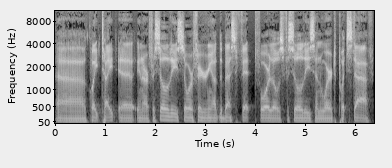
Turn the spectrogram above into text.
uh, quite tight in our facilities, so we're figuring out the best fit for those facilities and where to put staff.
